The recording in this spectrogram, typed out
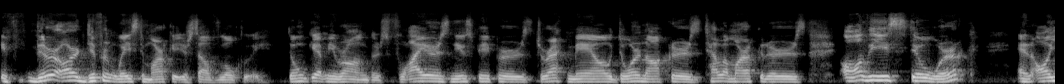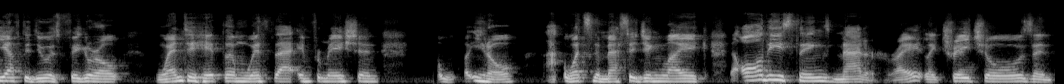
if there are different ways to market yourself locally don't get me wrong there's flyers newspapers direct mail door knockers telemarketers all these still work. And all you have to do is figure out when to hit them with that information you know what's the messaging like. All these things matter right? Like trade shows and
